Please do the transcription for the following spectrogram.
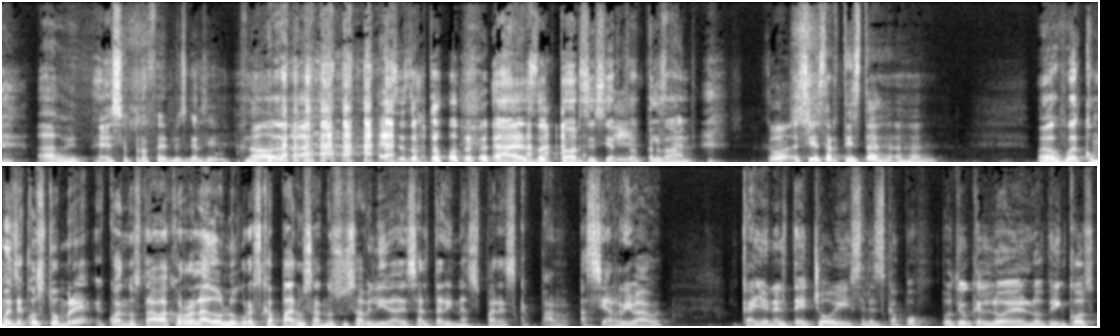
Ah, ¿Ese profe Luis García? No, ese es doctor. ah, es doctor, sí, es cierto, perdón. ¿Cómo? Sí, es artista. Ajá. Bueno, pues como es de costumbre, cuando estaba acorralado logró escapar usando sus habilidades saltarinas para escapar hacia arriba. Cayó en el techo y se le escapó. Pues digo que los brincos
